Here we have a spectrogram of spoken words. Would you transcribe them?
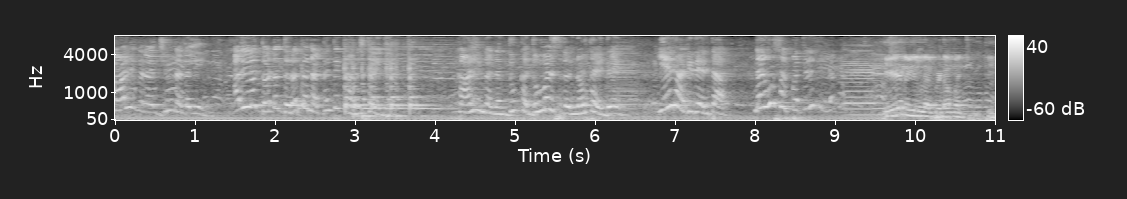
ಕಾಳಿಂಗನ ಜೀವನದಲ್ಲಿ ಅದೇನೋ ದೊಡ್ಡ ದುರಂತ ನಡೆದಂತೆ ಕಾಣಿಸ್ತಾ ಇದೆ. ಕಾಳಿಂಗನ ದುಃಖ ದುಮ್ಮಳಿಸೋದನ್ನ ನೋಡ್ತಾ ಇದ್ರೆ ಏನಾಗಿದೆ ಅಂತ ನನಗೂ ಸ್ವಲ್ಪ ತಿಳಿಸಿ ಏನು ಇಲ್ಲ ಬಿಡಮ್ಮ ಜ್ಯೋತಿ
